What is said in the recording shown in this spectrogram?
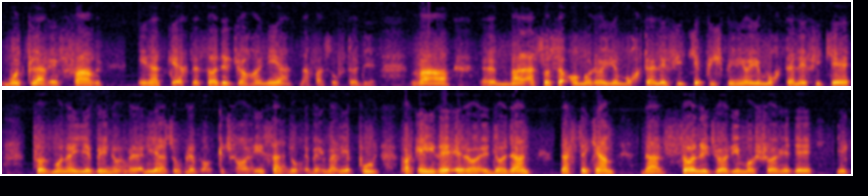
مطلق فقر این است که اقتصاد جهانی از نفس افتاده و بر اساس آمارای مختلفی که پیش های مختلفی که سازمان های بین از جمله بانک جهانی صندوق بین پول و غیره ارائه دادن دست کم در سال جاری ما شاهد یک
